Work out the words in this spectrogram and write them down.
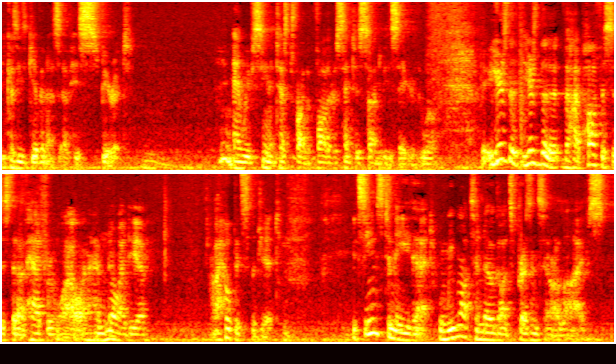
because He's given us of His Spirit. Hmm. And we've seen and testified the Father has sent His Son to be the Savior of the world. Here's the here's the, the hypothesis that I've had for a while, and I have no idea. I hope it's legit. It seems to me that when we want to know God's presence in our lives,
